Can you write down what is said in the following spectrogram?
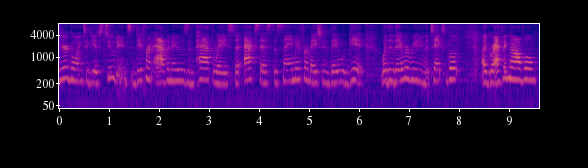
we're going to give students different avenues and pathways to access the same information they would get, whether they were reading a textbook, a graphic novel,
